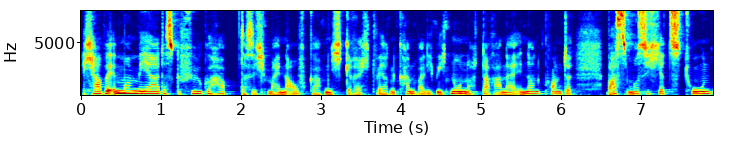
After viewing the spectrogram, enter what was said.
Ich habe immer mehr das Gefühl gehabt, dass ich meinen Aufgaben nicht gerecht werden kann, weil ich mich nur noch daran erinnern konnte, was muss ich jetzt tun,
